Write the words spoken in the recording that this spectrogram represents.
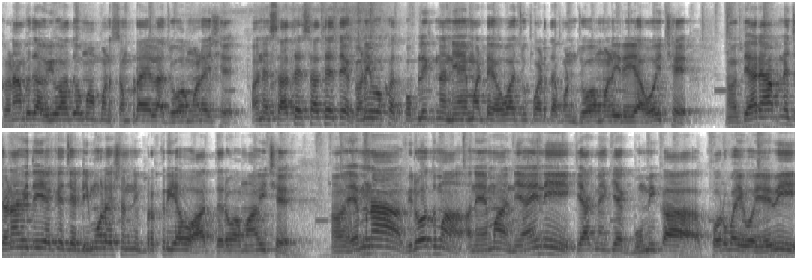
ઘણા બધા વિવાદોમાં પણ સંપડાયેલા જોવા મળે છે અને સાથે સાથે તે ઘણી વખત પબ્લિકના ન્યાય માટે અવાજ ઉપાડતા પણ જોવા મળી રહ્યા હોય છે. ત્યારે આપને જણાવી દઈએ કે જે ડિમોલેશનની પ્રક્રિયાઓ હાથ ધરવામાં આવી છે એમના વિરોધમાં અને એમાં ન્યાયની ક્યાંક ને ક્યાંક ભૂમિકા ખોરવાઈ હોય એવી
